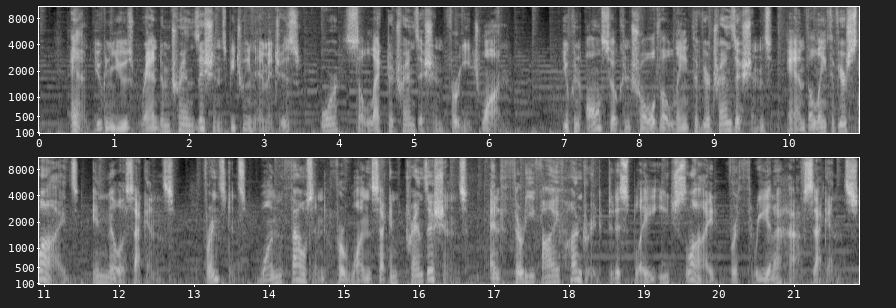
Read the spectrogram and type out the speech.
And you can use random transitions between images or select a transition for each one. You can also control the length of your transitions and the length of your slides in milliseconds. For instance, 1000 for 1 second transitions and 3500 to display each slide for 3.5 seconds.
